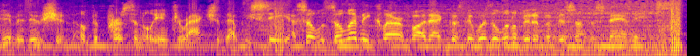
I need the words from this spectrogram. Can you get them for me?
diminution of the personal interaction that we see. So, so let me clarify that because there was a little bit of a misunderstanding.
